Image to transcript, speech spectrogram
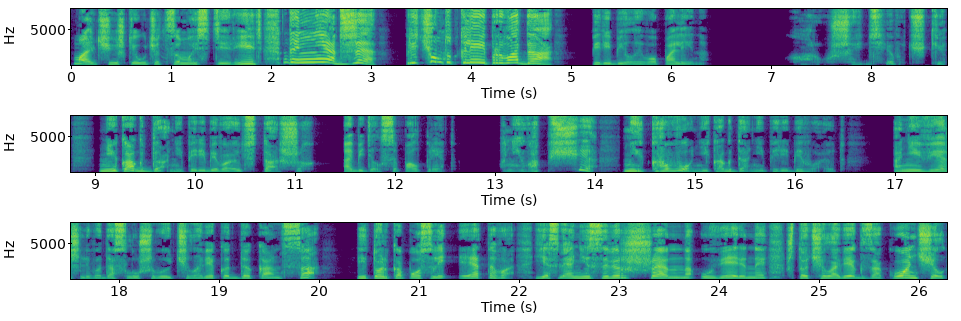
Мальчишки учатся мастерить. Да нет же! При чем тут клей и провода?» — перебила его Полина. «Хорошие девочки никогда не перебивают старших», — обиделся полпред. Они вообще никого никогда не перебивают. Они вежливо дослушивают человека до конца, и только после этого, если они совершенно уверены, что человек закончил...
